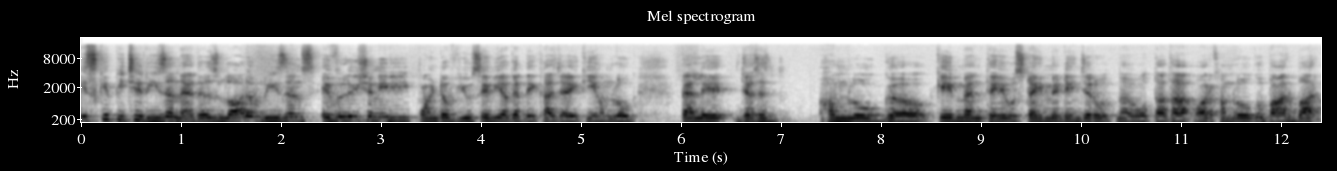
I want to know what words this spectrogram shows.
इसके पीछे रीजन है। There is lot of reason evolutionary point of view से भी अगर देखा जाए कि हम लोग पहले जैसे हम लोग केवमैन थे, उस टाइम में डेंजर होता होता था। और हम लोगों को बार बार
